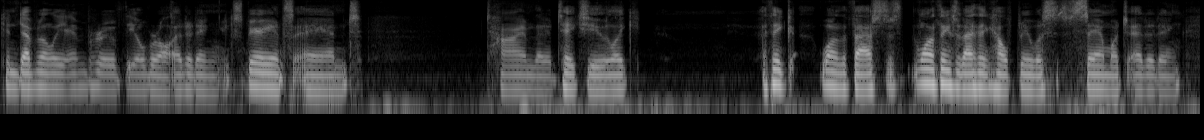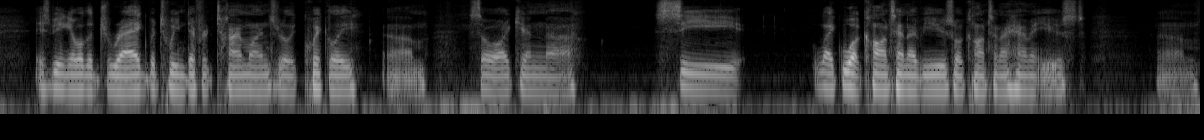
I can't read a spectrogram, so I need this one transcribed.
can definitely improve the overall editing experience and time that it takes you. Like, I think one of the fastest, one of the things that I think helped me was sandwich editing, is being able to drag between different timelines really quickly, um, so I can uh, see like what content I've used, what content I haven't used. Um,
